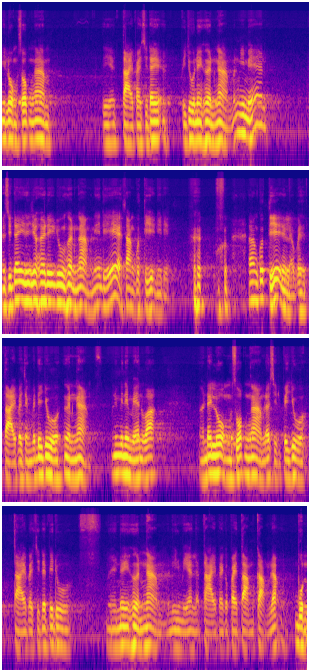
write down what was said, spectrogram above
มีโรงศพงามสิตายไปสิได้ ไปอยู่ในเฮือนงาม มันมีแม้นสิได้จะให้ได้อยู่เฮือนงามนี่เด้สร้างกุฏินี่เด้สร้างกุฏินี่แหละไปตายไปจึงไปได้อยู่เฮือนงามมันไม่ได้แม้นว่าได้โล่งศพงาม แล้วสิไปอยู่ตายไปสิได้ไปดูในเฮือนงามมันมีเมียนแหละตายไปก็ไปตามกรรมแล้ว บุญ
